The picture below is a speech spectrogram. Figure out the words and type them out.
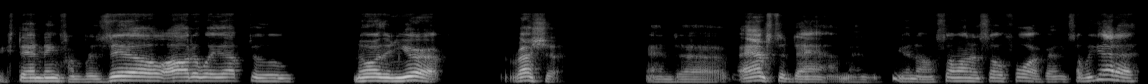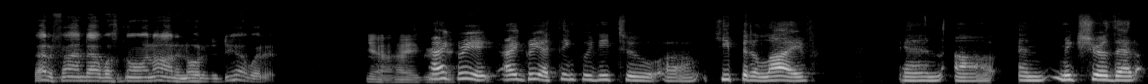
extending from Brazil all the way up to Northern Europe. Russia and uh, Amsterdam and, you know, so on and so forth. And so we gotta, gotta find out what's going on in order to deal with it. yeah, I agree. I agree. I agree. I think we need to uh, keep it alive and uh, and make sure that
